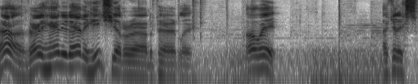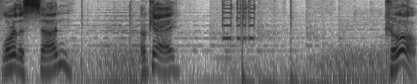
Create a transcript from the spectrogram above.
Oh, very handy to have a heat shield around, apparently. Oh, wait. I can explore the sun? Okay. Cool.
